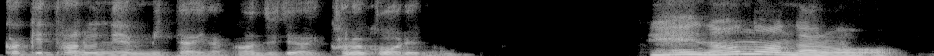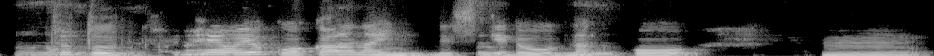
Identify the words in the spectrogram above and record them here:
掛けたるねんみたいな感じでからかわれるの？えー、何なんだろ何う。ちょっとその辺はよくわからないんですけど、うんなんかこう、うん、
